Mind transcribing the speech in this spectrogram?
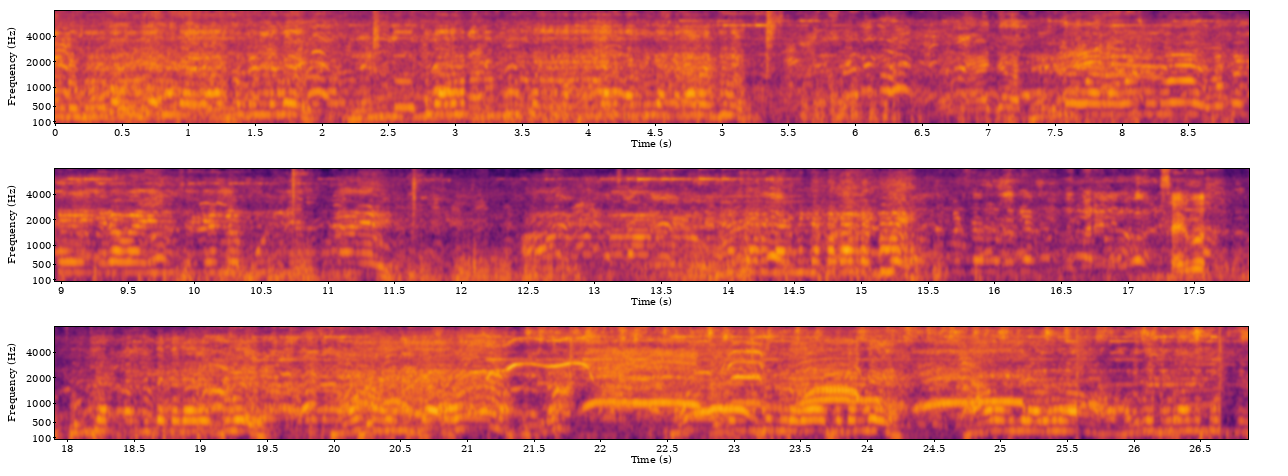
అడుగుల సెకండ్లలో రెండు రెండవ రౌండ్లో ఒకటి ఇరవై ఐదు సెకండ్లు పూర్తి చేసుకున్నాయి ఆరు వందల అడుగులు. పూజారి నరసింహ పదార్థులు సైడ్ ఆరు వందల అడుగుల అడుగు దూరాన్ని పూర్తి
